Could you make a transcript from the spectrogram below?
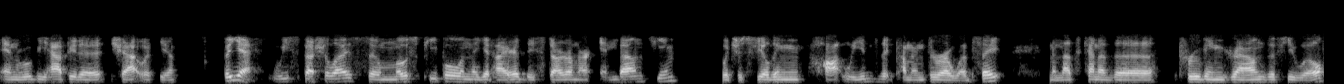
and we'll be happy to chat with you. But yeah, we specialize. So most people, when they get hired, they start on our inbound team, which is fielding hot leads that come in through our website. And that's kind of the proving grounds, if you will.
